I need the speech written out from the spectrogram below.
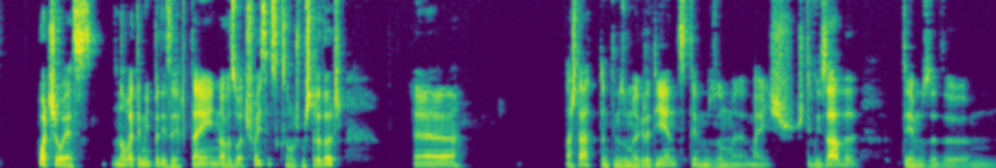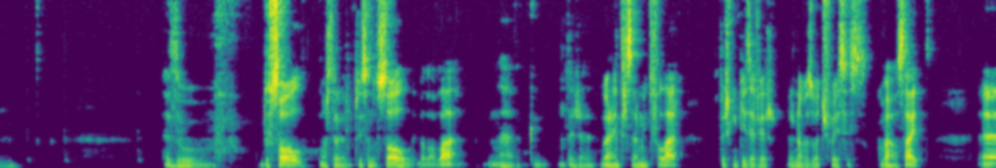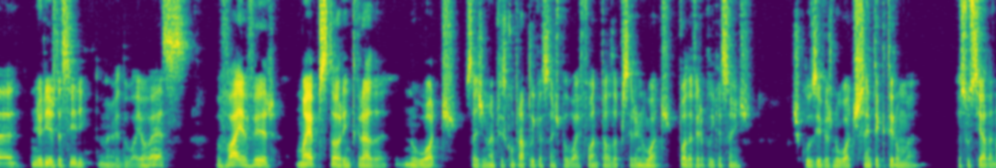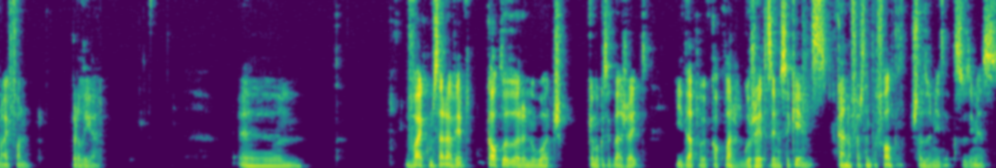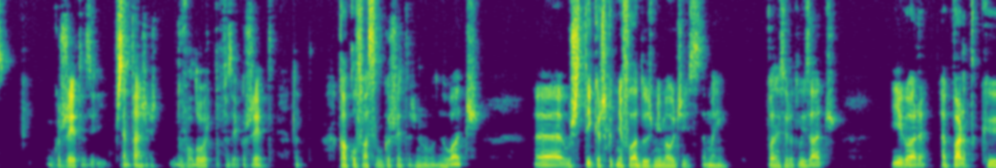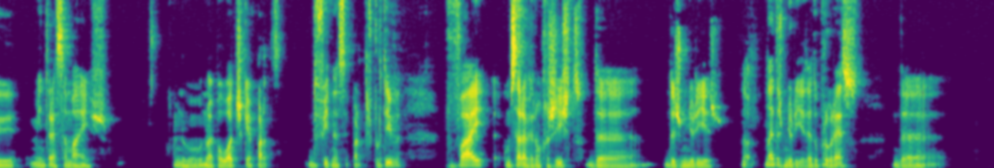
WatchOS não vai ter muito para dizer. Tem novas watch faces, que são os mostradores. Uh, lá está. Portanto, temos uma gradiente, temos uma mais estilizada, temos a de hum, do, do Sol, mostra a posição do Sol, blá blá blá. Nada que me esteja agora a interessar muito falar. Depois, quem quiser ver as novas Watch Faces, que vá ao site. Uh, melhorias da Siri, também vê do iOS. Vai haver uma App Store integrada no Watch, ou seja, não é preciso comprar aplicações pelo iPhone para elas aparecerem no Watch. Pode haver aplicações exclusivas no Watch sem ter que ter uma associada no iPhone para ligar vai começar a haver calculadora no Watch, que é uma coisa que dá jeito. e dá para calcular gorjetas e não sei o quê, mas cá não faz tanta falta. Nos Estados Unidos é que se usa imenso gorjetas e percentagens do valor para fazer gorjeta. Portanto, cálculo fácil de gorjetas no, no Watch. Uh, os stickers que eu tinha falado dos Memojis também podem ser utilizados. E agora a parte que me interessa mais no, no Apple Watch, que é a parte de fitness, a parte desportiva, vai começar a haver um registro da, das melhorias. Não, não é das melhorias, é do progresso da,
